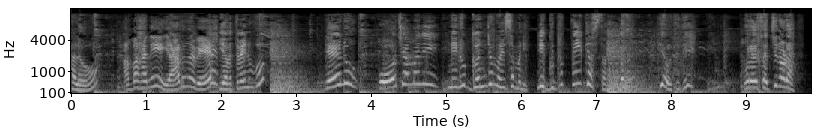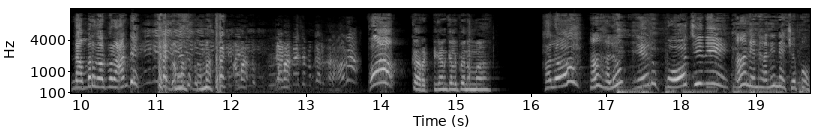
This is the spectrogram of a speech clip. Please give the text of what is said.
హలో? అమ్మ హని యాడునవే ఎవతవే నువ్వు? నేను పోచమ్మని. నేను గంజం వయసమ్మని నీ గుడ్లు పీకేస్తాను. ఎవరిది? ఒరే సచ్చినోడా నంబర్ కలపరా అంటే. పో! కరెక్ట్ గానే కలిపానమ్మా. హలో? ఆ, హలో? నేను పోచిని. ఆ నేను హనీనే చెప్పు.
